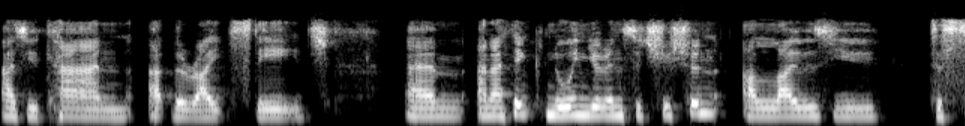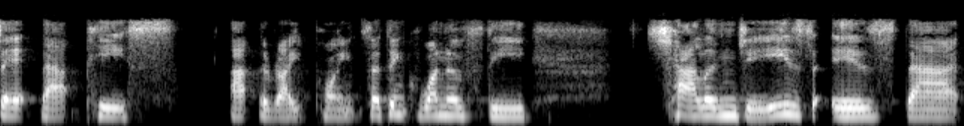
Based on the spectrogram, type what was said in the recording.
as you can at the right stage. Um, and I think knowing your institution allows you to set that pace at the right point. So I think one of the challenges is that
